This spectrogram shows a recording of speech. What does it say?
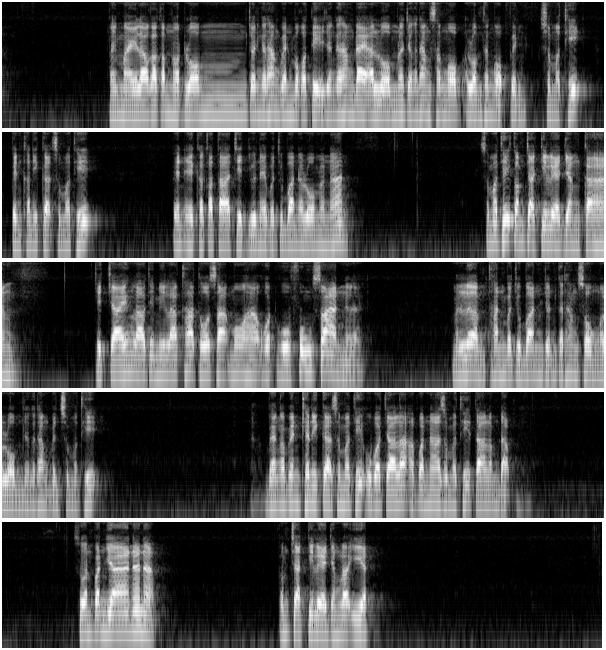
ใหม่ๆเราก็กำหนดลมจนกระทั่งเป็นปกติ จนกระทั่งได้อารมณ์แล้วจนกระทั่งสงบอารมณ์สงบเป็นสมาธิ เป็นคณิกะสมาธิ เป็นเอกกตาจิตอยู่ในปัจจุบันอารมณ์นั้นสมาธิกำจัดกิเลสอย่างกลาง จิตใจของเราที่มีราคะโทสะโมหะหดหูฟุ้งซ่านนี่แหละมันเริ่มทันปัจจุบันจนกระทั่งทรงอารมณ์จนกระทั่งเป็นสมาธิ แบ่งกันเป็นคณิกะสมาธิอุปจาระอัปนาสมาธิตามลำดับ ส่วนปัญญานั้นน่ะกำจัดกิเลสอย่างละเอียด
